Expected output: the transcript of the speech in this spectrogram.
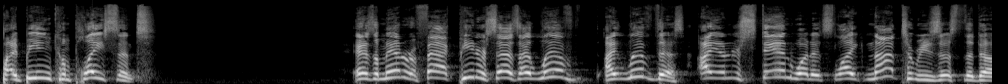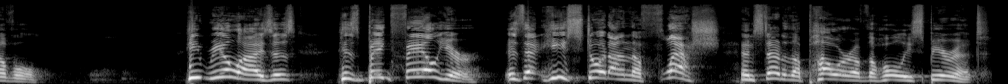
by being complacent. As a matter of fact, Peter says, I live, I live this. I understand what it's like not to resist the devil. He realizes his big failure is that he stood on the flesh instead of the power of the Holy Spirit.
